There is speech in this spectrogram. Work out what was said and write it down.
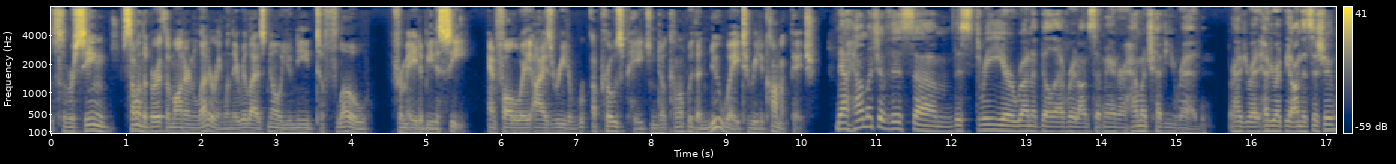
So we're seeing some of the birth of modern lettering when they realize, no, you need to flow from A to B to C and follow the way eyes read a, a prose page and don't come up with a new way to read a comic page. Now, how much of this um, this three year run of Bill Everett on Submariner? How much have you read, or have you read? Have you read beyond this issue?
